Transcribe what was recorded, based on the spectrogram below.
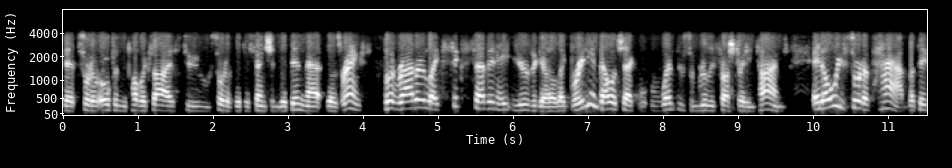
that sort of opened the public's eyes to sort of the dissension within that those ranks. But rather, like six, seven, eight years ago, like Brady and Belichick went through some really frustrating times, and always sort of have. But they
